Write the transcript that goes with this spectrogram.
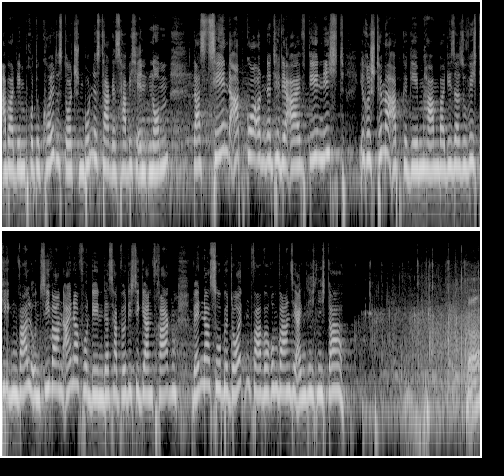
Aber dem Protokoll des Deutschen Bundestages habe ich entnommen, dass zehn Abgeordnete der AfD nicht ihre Stimme abgegeben haben bei dieser so wichtigen Wahl. Und Sie waren einer von denen. Deshalb würde ich Sie gern fragen, wenn das so bedeutend war, warum waren Sie eigentlich nicht da? Ja,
